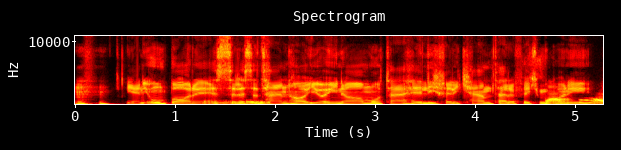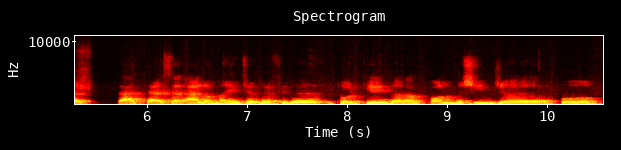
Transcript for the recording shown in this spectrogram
یعنی اون بار استرس تنهایی و اینا متحلی خیلی کمتره فکر می‌کنی؟ صد درصد. الان من اینجا رفیق ترکیه ای دارم. خانومش اینجا خب؟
